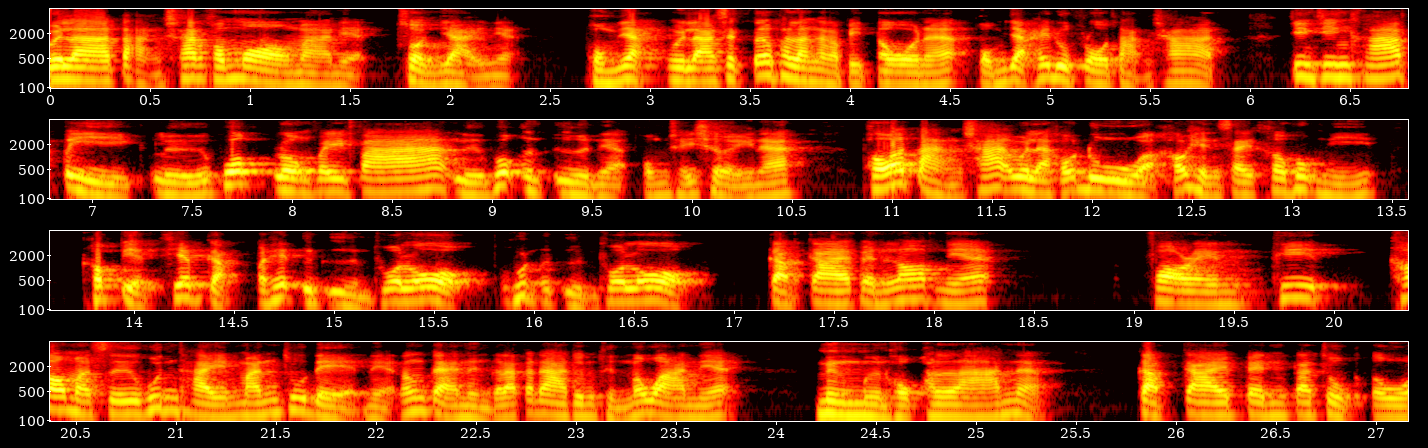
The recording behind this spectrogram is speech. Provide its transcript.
เวลาต่างชาติเขามองมาเนี่ยส่วนใหญ่เนี่ยผมอยากเวลาเซกเตอร์พลังงานกับปิโตนะผมอยากให้ดูโฟลต่างชาติ จริง ๆ ค้าปลีกหรือพวกโรงไฟฟ้าหรือพวกอื่นๆเนี่ยผมเฉยๆนะเพราะว่าต่างชาติเวลาเขาดูอะเขาเห็นไซเคิลพวกนี้ เขาเปรียบเทียบกับประเทศอื่นๆ ทั่วโลกหุ้นอื่นๆ ทั่วโลกกับกลายเป็นรอบนี้ foreign ที่เข้ามาซื้อหุ้นไทยมันทูเดทเนี่ยตั้งแต่หนึ่งกรกฎาคมจนถึงเมื่อวานนี้หนึ่งหมื่นหกพันล้านน่ะกับกลายเป็นกระจุกตัว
